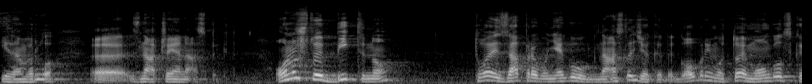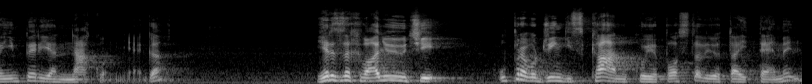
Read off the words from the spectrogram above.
jedan vrlo e, značajan aspekt. Ono što je bitno, to je zapravo njegovog nasledđa, kada govorimo, to je mongolska imperija nakon njega, jer zahvaljujući upravo Džingis Kanu koji je postavio taj temelj,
